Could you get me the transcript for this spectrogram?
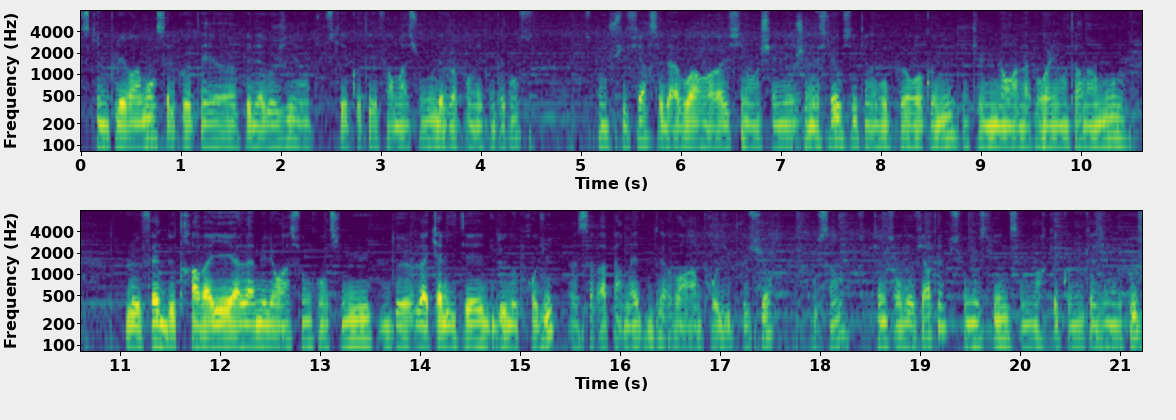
Ce qui me plaît vraiment c'est le côté euh, pédagogie, hein, tout ce qui est côté formation, développement des compétences. Ce dont je suis fier c'est d'avoir réussi à enchaîner chez Nestlé aussi, qui est un groupe reconnu, qui est le numéro un de l'agroalimentaire dans le monde. Le fait de travailler à l'amélioration continue de la qualité de nos produits, euh, ça va permettre d'avoir un produit plus sûr, C'est une source de fierté puisque Mousseline, c'est une marque connue quasiment tous.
